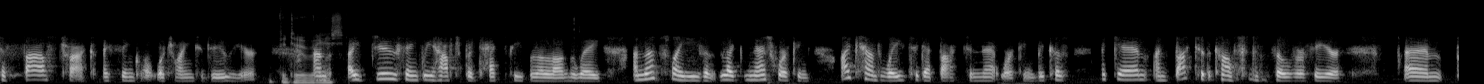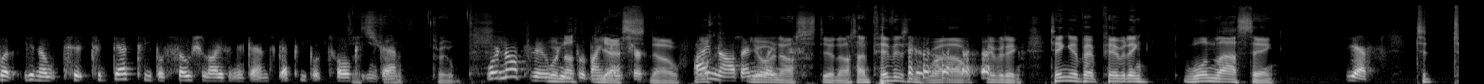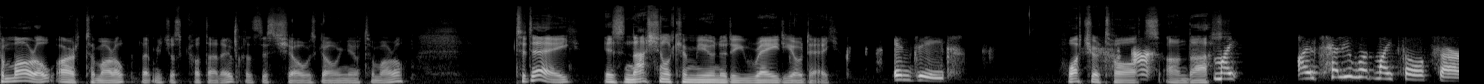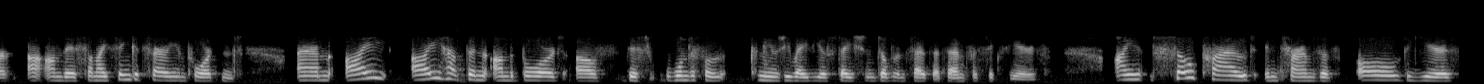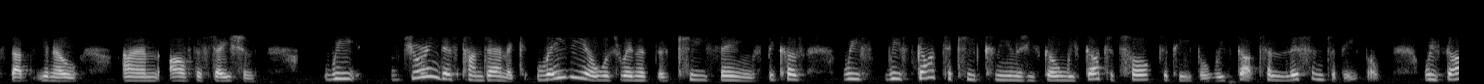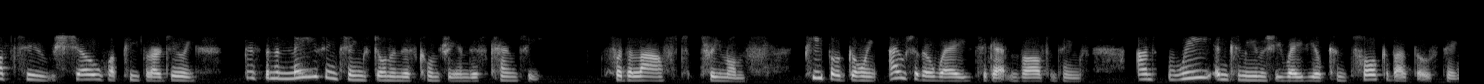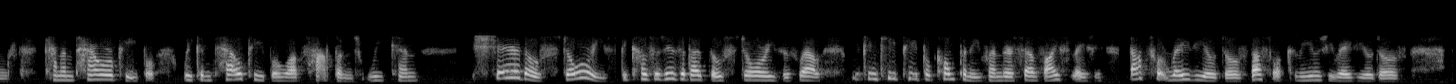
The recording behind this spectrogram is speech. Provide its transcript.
to fast track, I think, what we're trying to do here. To do, and I do think we have to protect people along the way. And that's why, even like networking, I can't wait to get back to networking because, again, I'm back to the confidence over fear. Um, but, you know, to, to get people socializing again, to get people talking that's again. True. We're not Zoom We're people not, by yes, nature. no. I'm not anyway. You're not. You're not. I'm pivoting. Wow, pivoting. Thinking about pivoting. One last thing. Yes tomorrow, or tomorrow, let me just cut that out because this show is going out tomorrow. Today is National Community Radio Day. Indeed. What's your thoughts uh, on that? My, I'll tell you what my thoughts are uh, on this, and I think it's very important. Um, I I have been on the board of this wonderful community radio station, Dublin South FM, for six years. I'm so proud in terms of all the years that you know um, of the station. We during this pandemic, radio was one of the key things because we've we've got to keep communities going. We've got to talk to people. We've got to listen to people. We've got to show what people are doing. There's been amazing things done in this country, in this county, for the last three months. People going out of their way to get involved in things. And we in community radio can talk about those things, can empower people. We can tell people what's happened. We can share those stories because it is about those stories as well. We can keep people company when they're self isolating. That's what radio does. That's what community radio does.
